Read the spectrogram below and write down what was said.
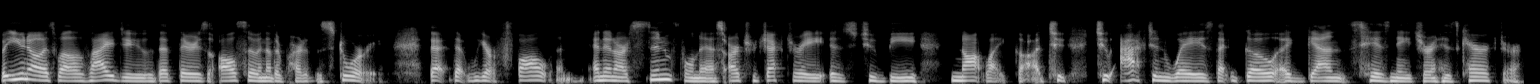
But you know as well as I do that there's also another part of the story that that we are fallen and in our sinfulness our trajectory is to be not like God, to to act in ways that go against his nature and his character.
